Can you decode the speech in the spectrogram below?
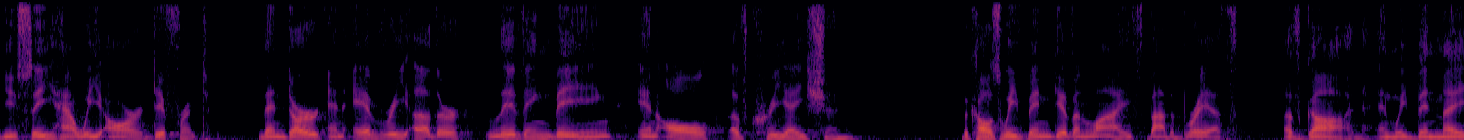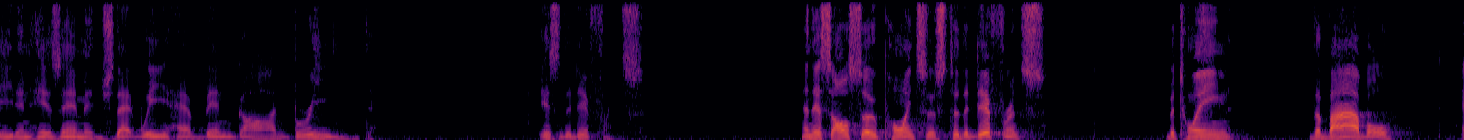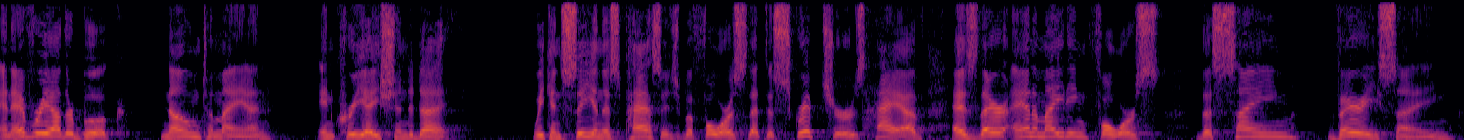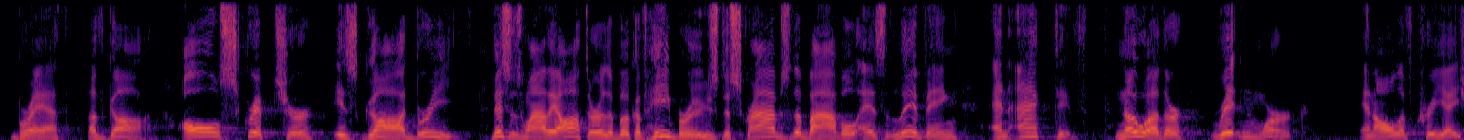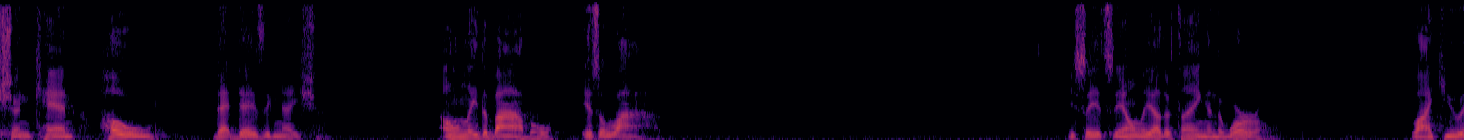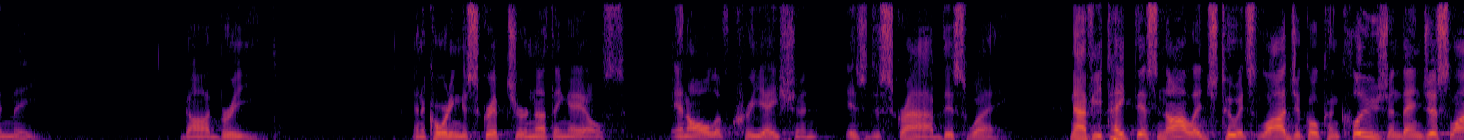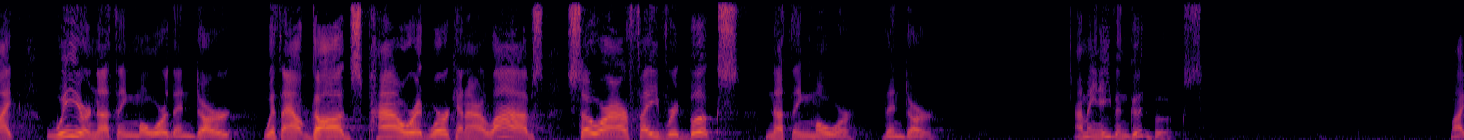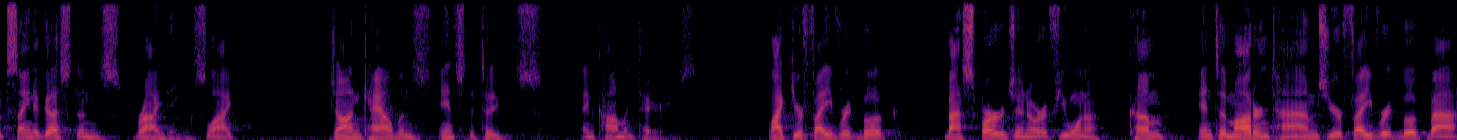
You see how we are different than dirt and every other living being in all of creation because we've been given life by the breath of God and we've been made in His image, that we have been God breathed, is the difference. And this also points us to the difference between the Bible and every other book known to man in creation today. We can see in this passage before us that the Scriptures have as their animating force the same very same breath of God. All Scripture is God breathed. This is why the author of the book of Hebrews describes the Bible as living and active. No other written work in all of creation can hold that designation. Only the Bible is alive. You see, it's the only other thing in the world like you and me God breathed. And according to Scripture, nothing else in all of creation is described this way. Now, if you take this knowledge to its logical conclusion, then just like we are nothing more than dirt without God's power at work in our lives, so are our favorite books nothing more than dirt. I mean, even good books. Like St. Augustine's writings, like John Calvin's Institutes and commentaries, like your favorite book by Spurgeon, or if you want to come into modern times, your favorite book by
